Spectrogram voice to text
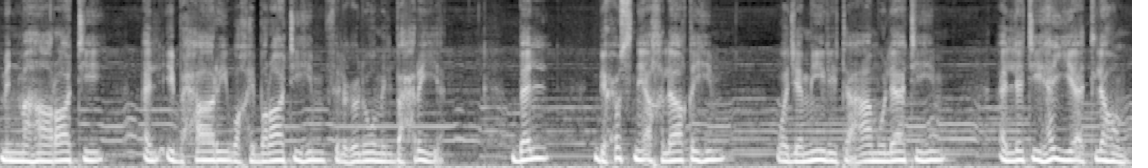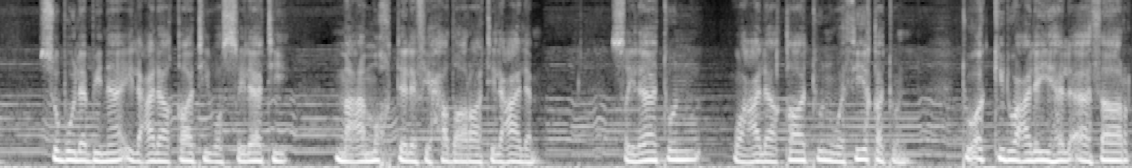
من مهارات الإبحار وخبراتهم في العلوم البحرية بل بحسن أخلاقهم وجميل تعاملاتهم التي هيأت لهم سبل بناء العلاقات والصلات مع مختلف حضارات العالم. صلات وعلاقات وثيقة تؤكد عليها الآثار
